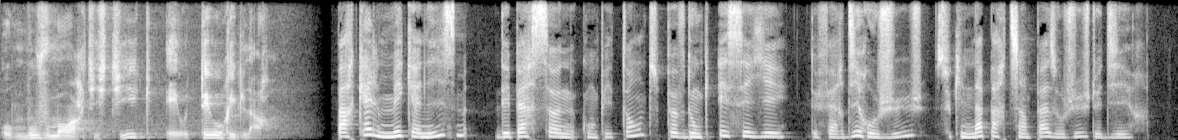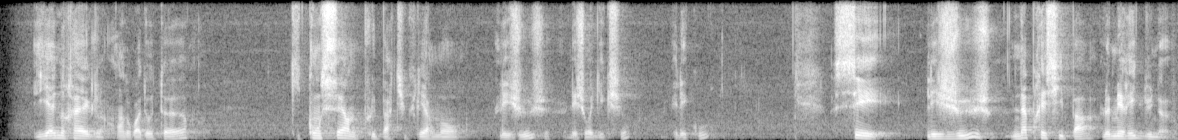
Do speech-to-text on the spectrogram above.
au mouvement artistique et aux théories de l'art. Par quel mécanisme des personnes compétentes peuvent donc essayer de faire dire au juge ce qu'il n'appartient pas au juge de dire? Il y a une règle en droit d'auteur qui concerne plus particulièrement les juges, les juridictions et les cours, c'est les juges n'apprécient pas le mérite d'une œuvre.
